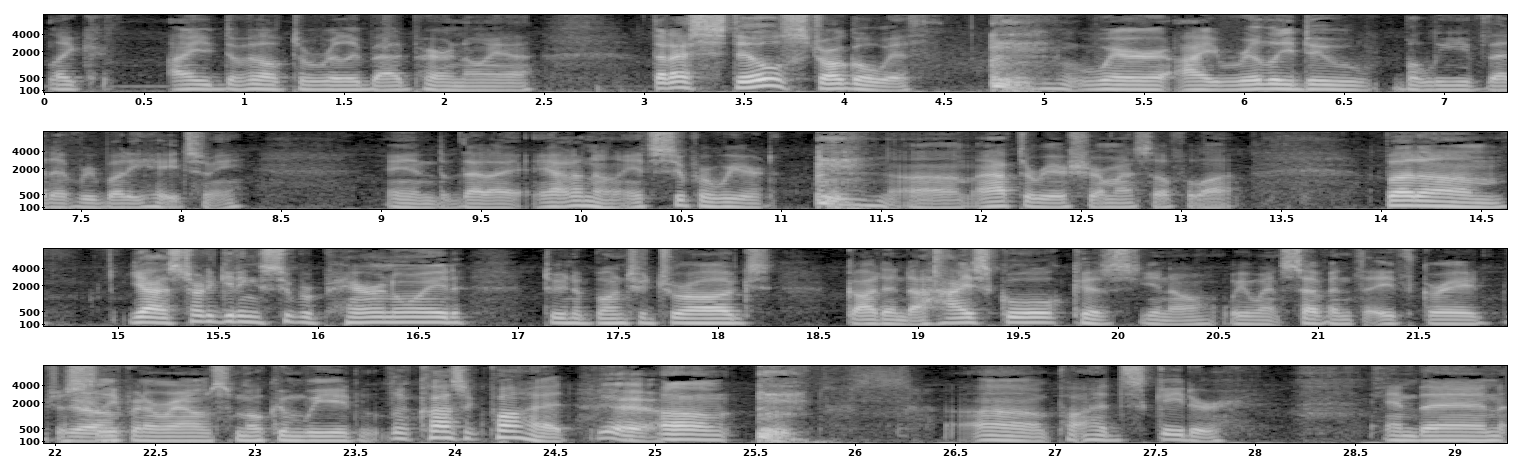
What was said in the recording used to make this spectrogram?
Like I developed a really bad paranoia that I still struggle with, where I really do believe that everybody hates me, and that I I don't know. It's super weird. um, I have to reassure myself a lot, but um, yeah, I started getting super paranoid, doing a bunch of drugs. Got into high school because you know we went seventh, eighth grade, just Yeah. sleeping around, smoking weed, the classic pothead Yeah. yeah. um uh pothead skater and then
